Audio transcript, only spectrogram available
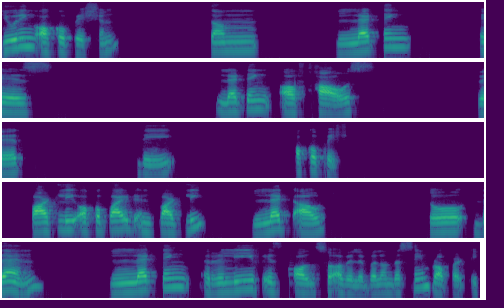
during occupation, some letting is letting of house with the occupation. Partly occupied and partly let out. So then letting relief is also available on the same property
